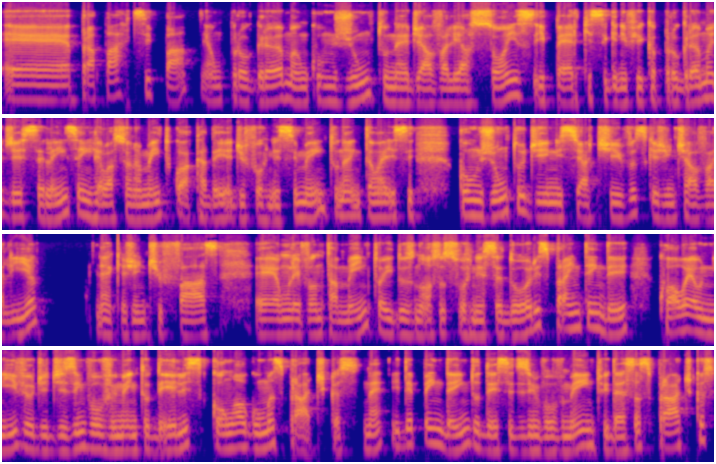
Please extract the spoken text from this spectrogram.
é, para participar. É um programa, um conjunto né, de avaliações, e PERC significa Programa de Excelência em Relacionamento com a Cadeia de Fornecimento, né, então é esse conjunto de iniciativas que a gente avalia né, que a gente faz é, um levantamento aí dos nossos fornecedores para entender qual é o nível de desenvolvimento deles com algumas práticas, né? E dependendo desse desenvolvimento e dessas práticas,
